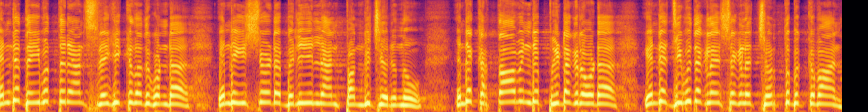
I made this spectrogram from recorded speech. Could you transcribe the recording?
എന്റെ ദൈവത്തെ ഞാൻ സ്നേഹിക്കുന്നത് കൊണ്ട് എന്റെ ഈശോയുടെ ബലിയിൽ ഞാൻ പങ്കുചേരുന്നു. എന്റെ കർത്താവിന്റെ പീഡകളോട് എന്റെ ജീവിത ക്ലേശങ്ങളെ ചേർത്ത് വെക്കുവാൻ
